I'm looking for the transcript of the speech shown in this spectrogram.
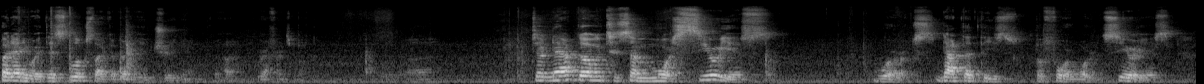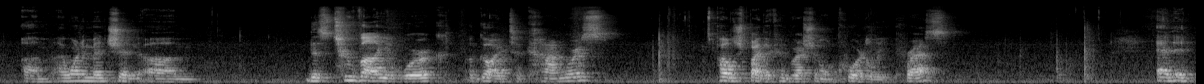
But anyway, this looks like a very intriguing uh, reference book. Uh, So now going to some more serious works, not that these before weren't serious. Um, I want to mention um, this two-volume work, A Guide to Congress. It's published by the Congressional Quarterly Press. And it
